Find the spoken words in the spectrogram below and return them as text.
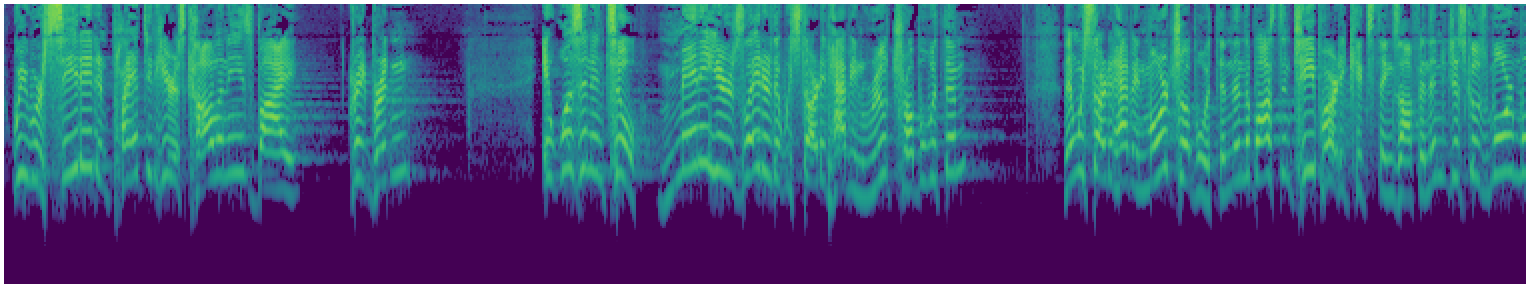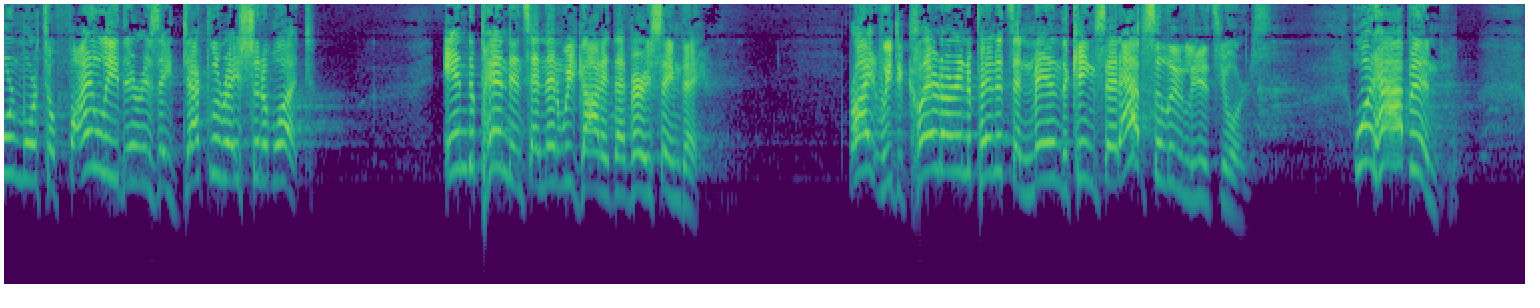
We were seeded and planted here as colonies by Great Britain. It wasn't until many years later that we started having real trouble with them. Then we started having more trouble with them. Then the Boston Tea Party kicks things off and then it just goes more and more and more till finally there is a declaration of what? Independence and then we got it that very same day. Right? We declared our independence and man, the king said, absolutely it's yours. What happened?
